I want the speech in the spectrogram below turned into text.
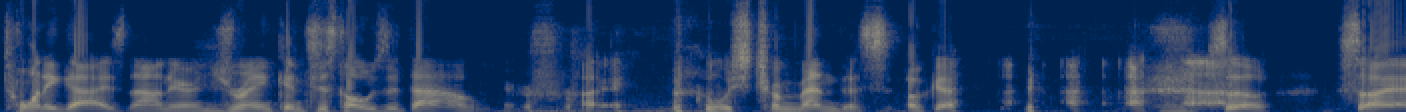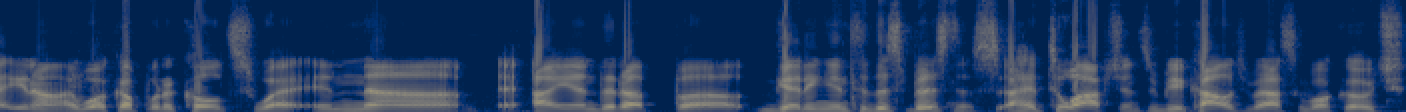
20 guys down there and drink and just hose it down. right. It was tremendous. Okay, so So I, you know, I woke up with a cold sweat, and uh, I ended up uh, getting into this business. I had two options: to be a college basketball coach,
